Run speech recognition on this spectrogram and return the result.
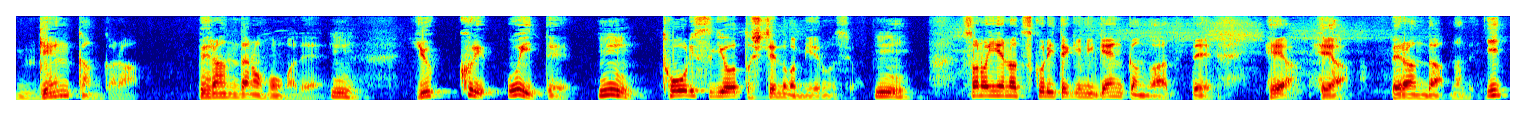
玄関からベランダの方まで、うん。ゆっくり浮いてうん。通り過ぎようとしてるのが見えるんですよ。うん。その家の作り的に玄関があって、部屋、部屋、ベランダなんで、一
